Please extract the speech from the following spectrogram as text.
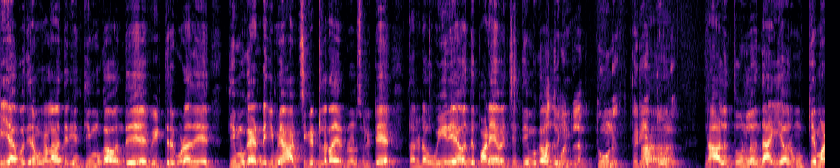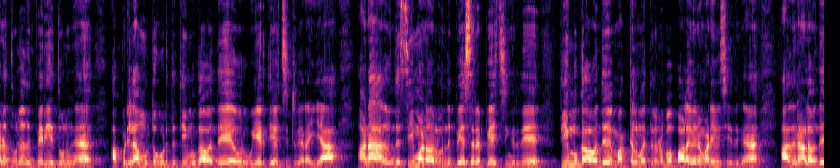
ஐயா பற்றி நமக்கு நல்லா தெரியும். திமுக வந்து வீழ்த்திடக்கூடாது. திமுக என்றைக்குமே ஆட்சி கட்டில் தான் இருக்கணும்னு சொல்லிட்டு தன்னோட உயிரே வந்து பணைய வச்சு திமுக அது மட்டும் இல்ல தூணு பெரிய தூணு. நாலு தூணில் வந்து ஐயா ஒரு முக்கியமான தூண் அது பெரிய தூணுங்க. அப்படிலாம் முட்டு கொடுத்து திமுக வந்து ஒரு உயர்த்தி வச்சுட்டு இருக்காரு ஐயா. ஆனால் அது வந்து சீமான் அவர்கள் வந்து பேசுகிற பேச்சுங்கிறது திமுக வந்து மக்கள் மத்தியில் ரொம்ப பலவீனம் அடைவு செய்யுதுங்க அதனால வந்து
